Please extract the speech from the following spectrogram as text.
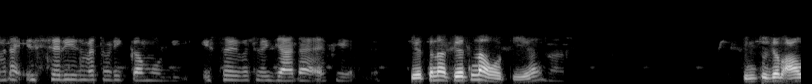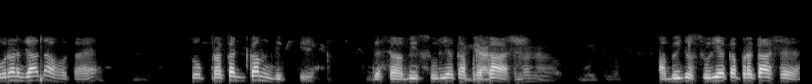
मतलब इस शरीर में थोड़ी कम होगी इस शरीर में थोड़ी ज़्यादा ऐसे चेतना चेतना होती है। किंतु जब आवरण ज़्यादा होता है तो प्रकट कम दिखती है। जैसे अभी सूर्य का प्रकाश। तो अभी जो सूर्य का प्रकाश है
